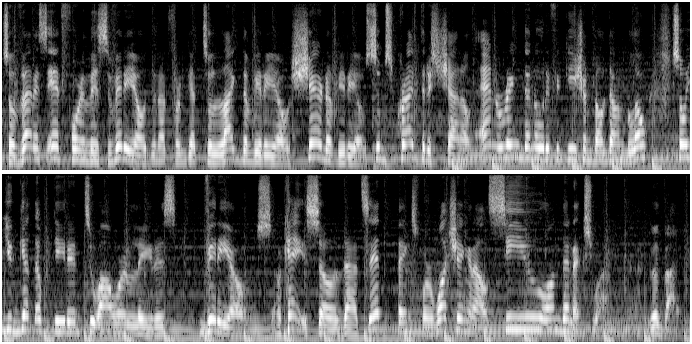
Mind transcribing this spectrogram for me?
So that is it for this video. Do not forget to like the video, share the video, subscribe to this channel, and ring the notification bell down below so you get updated to our latest videos. Okay, so that's it. Thanks for watching and I'll see you on the next one. Goodbye.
